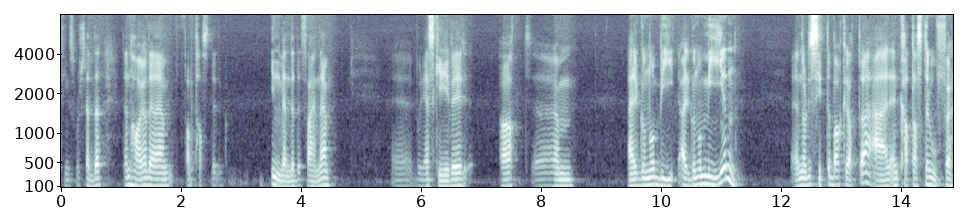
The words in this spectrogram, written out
ting som skjedde. Den har jo det fantastiske innvendige designet eh, hvor jeg skriver at eh, ergonomi, ergonomien eh, når du sitter bak rattet, er en katastrofe.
